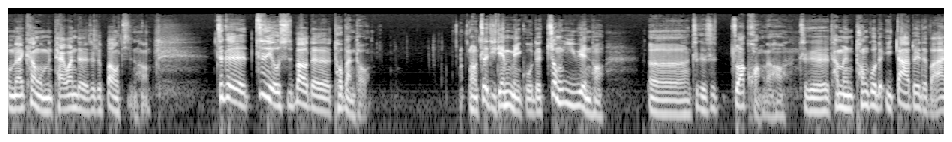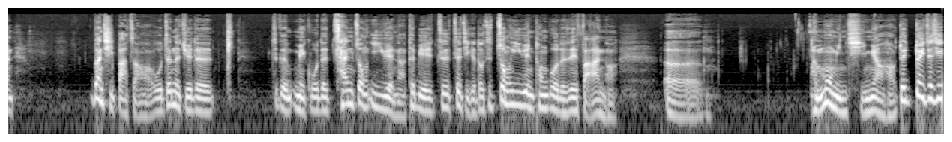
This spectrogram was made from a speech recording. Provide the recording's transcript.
我们来看我们台湾的这个报纸哈，这个《自由时报》的头版头。哦，这几天美国的众议院哈，呃，这个是抓狂了哈，这个他们通过的一大堆的法案乱七八糟啊，我真的觉得这个美国的参众议院啊，特别这这几个都是众议院通过的这些法案哈，呃，很莫名其妙哈，对对，这些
